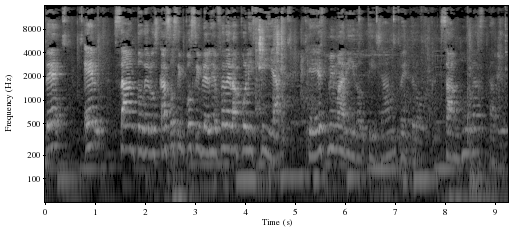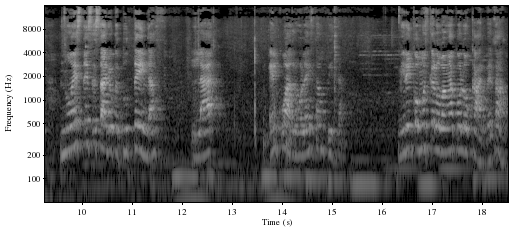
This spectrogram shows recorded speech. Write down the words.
de el santo de los casos imposibles, el jefe de la policía, que es mi marido, Tijan Petro, San Judas Tadeo. No es necesario que tú tengas la, el cuadro o la estampita. Miren cómo es que lo van a colocar, ¿verdad?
